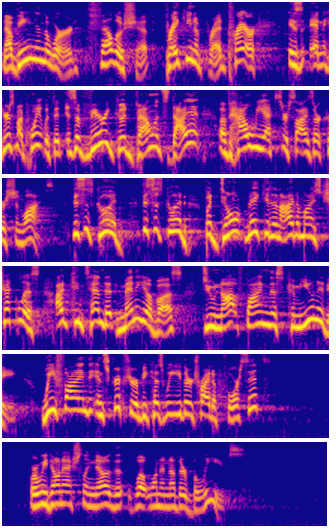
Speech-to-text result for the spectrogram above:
Now, being in the Word, fellowship, breaking of bread, prayer is, and here's my point with it, is a very good balanced diet of how we exercise our Christian lives. This is good. This is good. But don't make it an itemized checklist. I'd contend that many of us do not find this community. We find in Scripture because we either try to force it or we don't actually know what one another believes.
